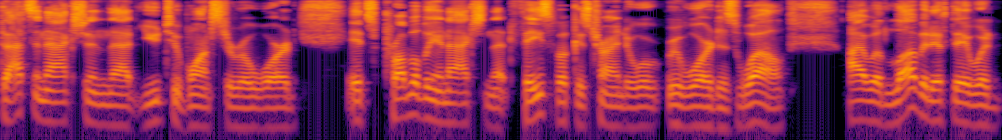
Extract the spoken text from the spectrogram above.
that's an action that YouTube wants to reward. It's probably an action that Facebook is trying to reward as well. I would love it if they would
